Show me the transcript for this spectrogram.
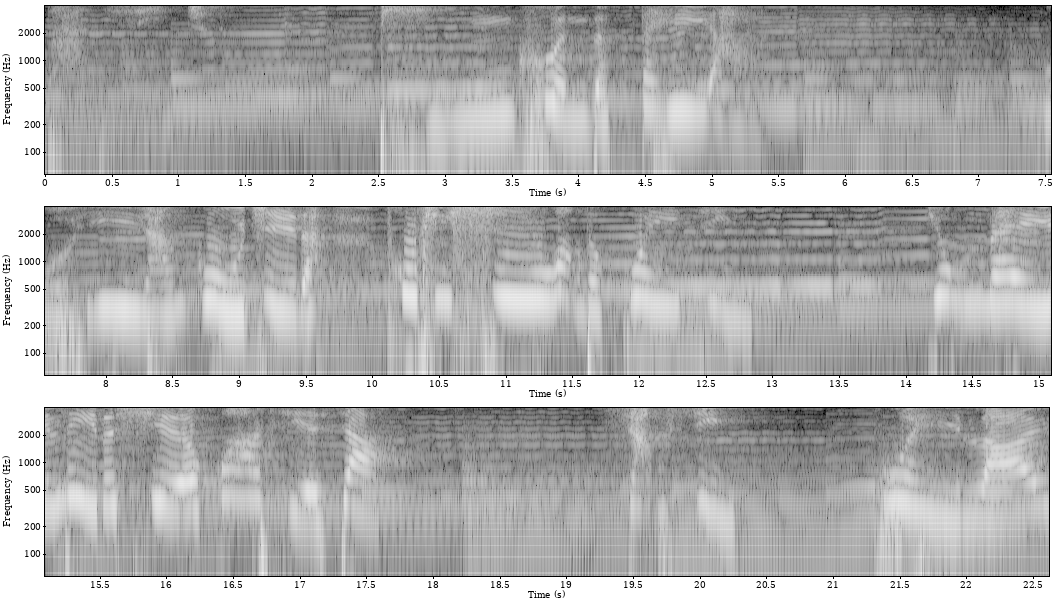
叹息着贫困的悲哀，我依然固执地铺平失望的灰烬。用美丽的雪花写下“相信未来”。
